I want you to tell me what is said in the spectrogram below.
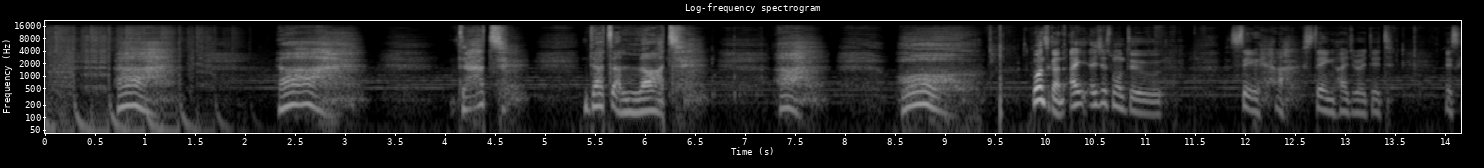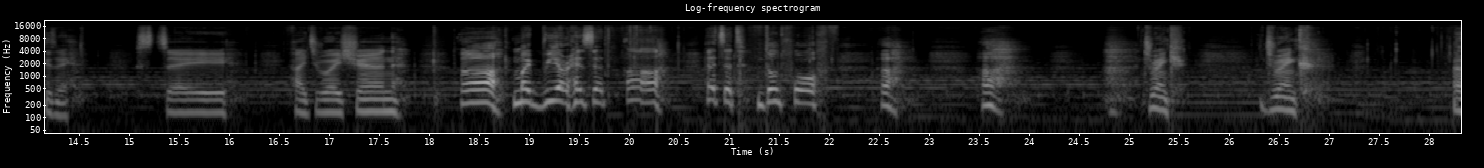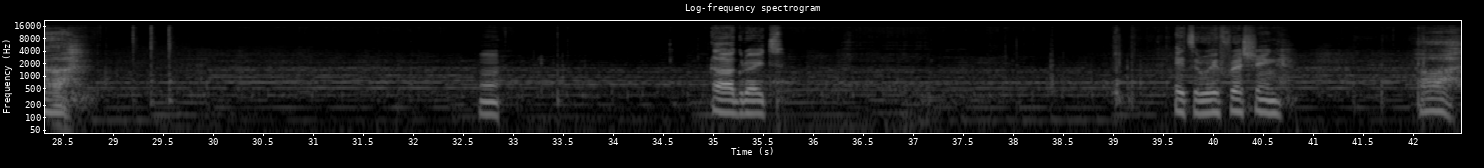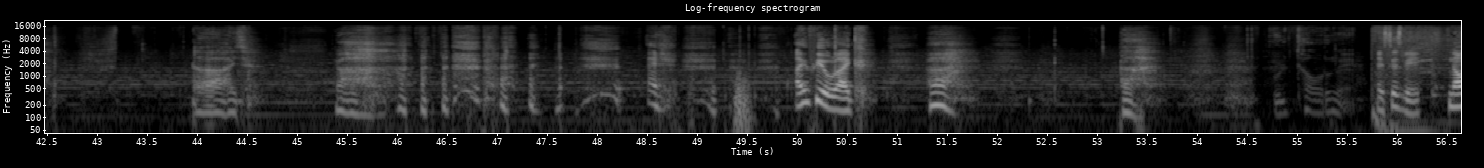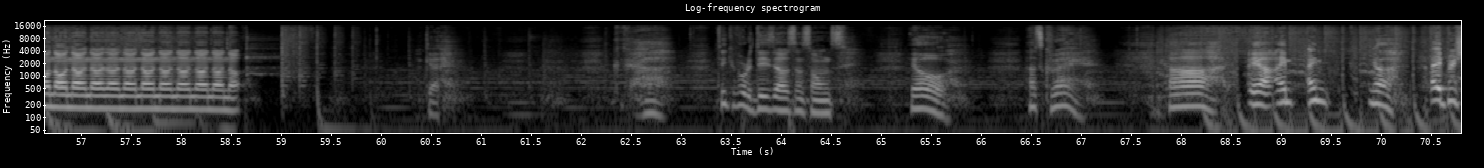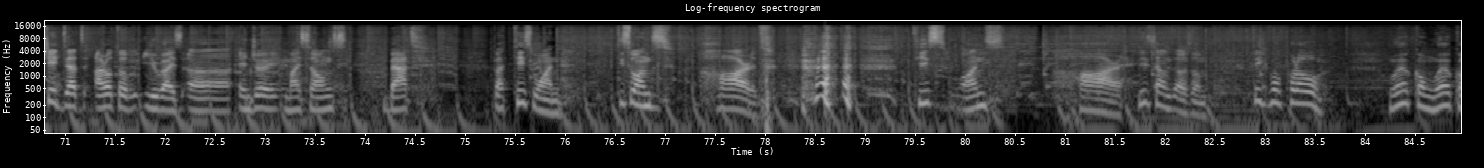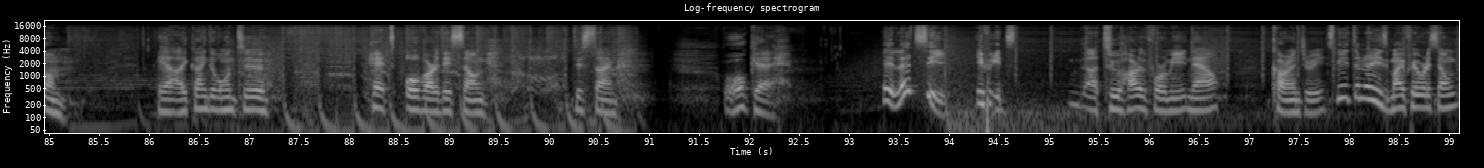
ah, ah. That's that's a lot. Ah. Oh. Once again, I, I just want to stay uh, staying hydrated. Excuse me. Stay hydration. Ah, my VR headset. Ah, headset. Don't fall off. Ah, ah. Drink, drink. Ah. Uh. Ah, great. It's refreshing. Ah. Ah. Ah. I, I feel like. Ah. Ah. Excuse me. No, no, no, no, no, no, no, no, no, no, no, no. Okay. Thank you for these thousand songs. Yo, that's great. Uh, yeah, I'm, I'm, uh, I appreciate that a lot of you guys uh, enjoy my songs, but But this one, this one's hard. this one's hard. This sounds awesome. Thank you for. Welcome, welcome. Yeah, I kind of want to head over this song this time. Okay. Hey, let's see if it's uh, too hard for me now. Currently, Spirit is my favorite song.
